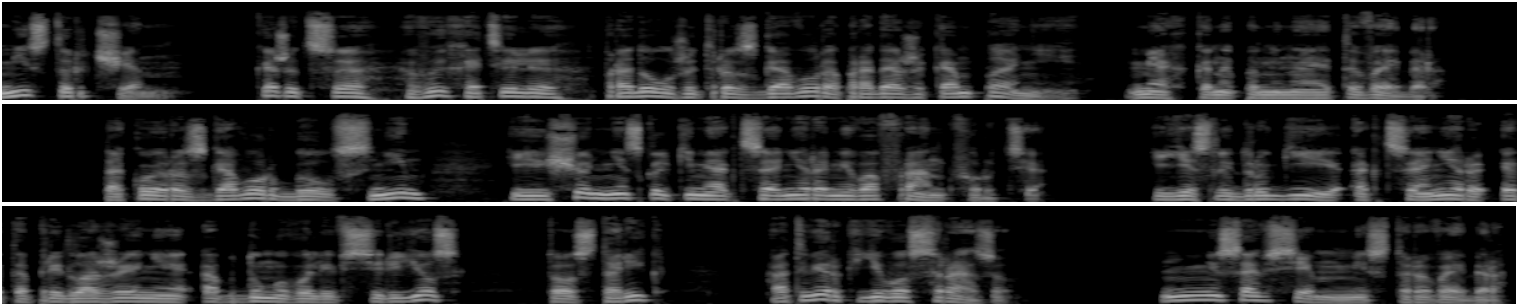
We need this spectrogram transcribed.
Мистер Чен, «Кажется, вы хотели продолжить разговор о продаже компании», — мягко напоминает Вебер. Такой разговор был с ним и еще несколькими акционерами во Франкфурте. И если другие акционеры это предложение обдумывали всерьез, то старик отверг его сразу. «Не совсем, мистер Вебер.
